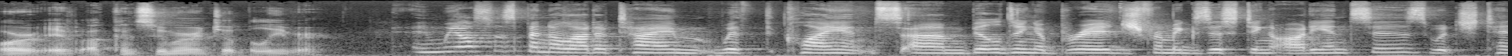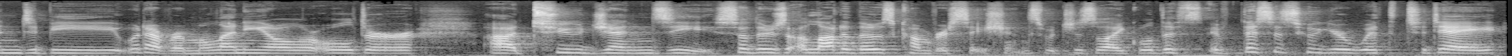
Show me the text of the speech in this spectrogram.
or if a consumer into a believer. And we also spend a lot of time with clients um, building a bridge from existing audiences, which tend to be whatever, millennial or older, uh, to Gen Z. So there's a lot of those conversations, which is like, well, this if this is who you're with today,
